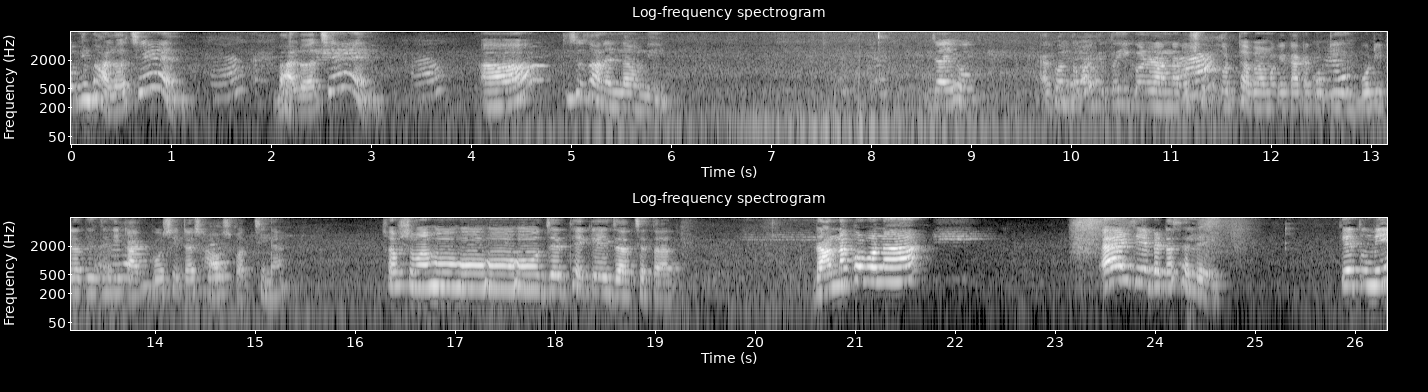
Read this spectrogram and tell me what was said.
আপনি ভালো আছেন? ভালো আছেন? কিছু জানেন না উনি। যাই হোক, এখন তোমাকে তো ই করে রান্নাটা শুরু করতে হবে। আমাকে কাটাকুটি, বটিটাতে যিনি কাটবো সেটা সাহস পাচ্ছি না। সবসময় হো হো হো হো, যে থেকে যাচ্ছে তার। রান্না করব না? এই যে বেটা ছেলে। কে তুমি?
